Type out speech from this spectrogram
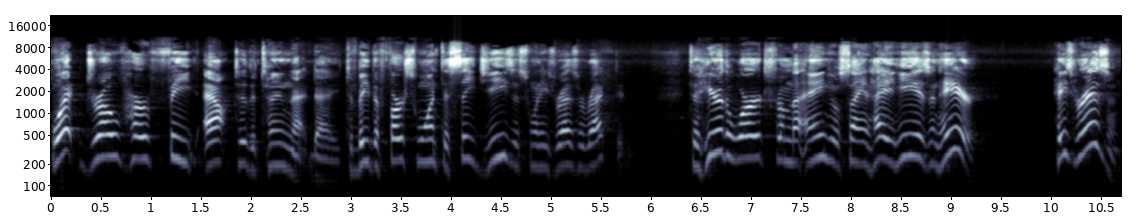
What drove her feet out to the tomb that day? To be the first one to see Jesus when he's resurrected. To hear the words from the angel saying, Hey, he isn't here, he's risen.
